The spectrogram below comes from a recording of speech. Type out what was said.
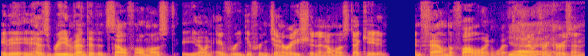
it it has reinvented itself almost you know in every different generation and almost decade and and found a following with you know drinkers and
